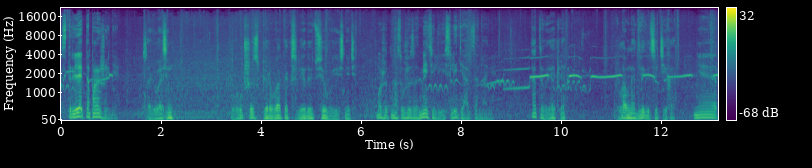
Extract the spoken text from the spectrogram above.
стрелять на поражение? Согласен. Лучше сперва как следует все выяснить. Может, нас уже заметили и следят за нами? Это вряд ли. Главное двигаться тихо. Нет,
